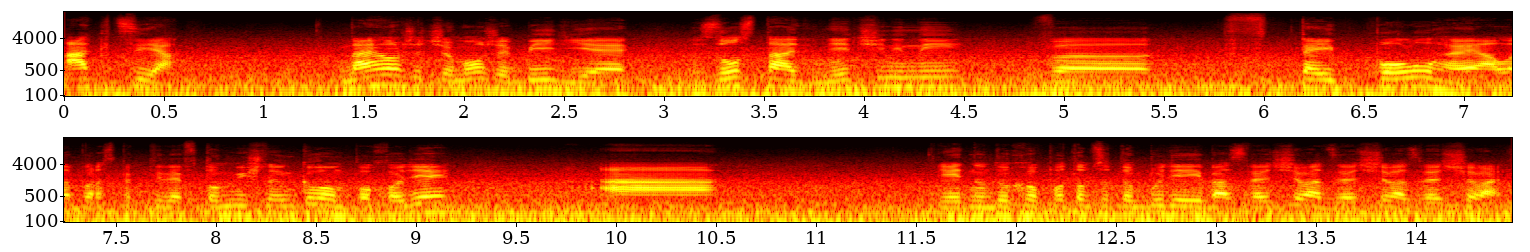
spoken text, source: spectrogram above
akcia. Najhoršie, čo môže byť, je zostať nečinný v, v tej polohe, alebo respektíve v tom myšlienkovom pochode a jednoducho potom sa to bude iba zväčšovať, zväčšovať, zväčšovať.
